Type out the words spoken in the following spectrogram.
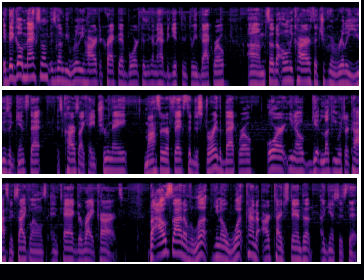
If they go maximum, it's going to be really hard to crack that board because you're going to have to get through three back row. Um, so the only cards that you can really use against that is cards like Hey Trunade, Monster Effects to destroy the back row, or you know get lucky with your cosmic cyclones and tag the right cards. But outside of luck you know what kind of archetypes stand up against this deck?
